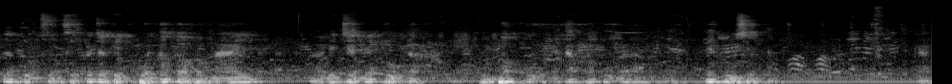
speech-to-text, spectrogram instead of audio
เครื่องบวงสรวงเสร็จก็จะเป็นโปรยข้าวต่อดอกไม้เรียนเชิญแม่ครูกับคุณพ่อครูนะครับพ่อครูและเราแม่ครูเชิญครับครับ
